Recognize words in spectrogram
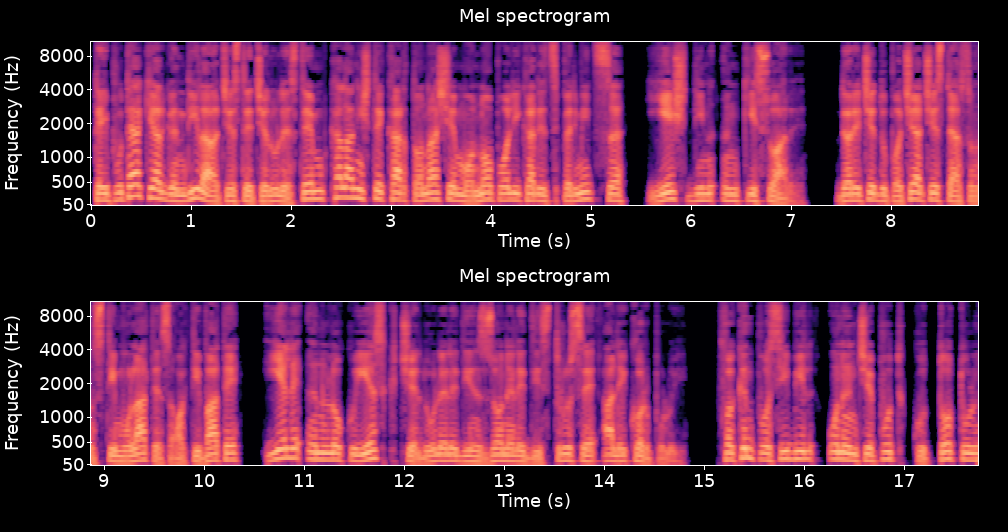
Te-ai putea chiar gândi la aceste celule STEM ca la niște cartonașe monopoli care îți permit să ieși din închisoare, deoarece după ce acestea sunt stimulate sau activate, ele înlocuiesc celulele din zonele distruse ale corpului, făcând posibil un început cu totul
